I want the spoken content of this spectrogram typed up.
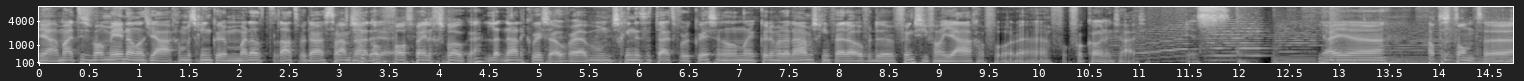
Ja, maar het is wel meer dan het jagen. Misschien kunnen we, maar dat laten we daar Maar straks misschien naar over de, vals spelen gesproken, hè? naar de quiz over hebben. Want misschien is het tijd voor de quiz. En dan eh, kunnen we daarna misschien verder over de functie van jagen voor, eh, voor, voor koningshuizen. Yes. Jij eh, had de stand eh,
